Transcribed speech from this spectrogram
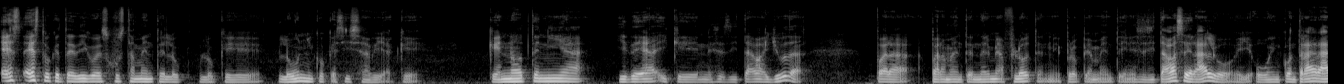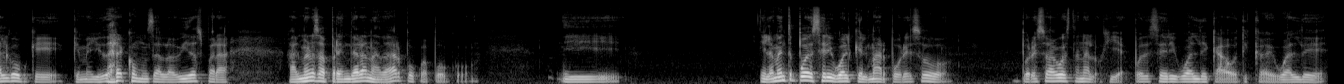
es, esto que te digo es justamente lo, lo, que, lo único que sí sabía, que, que no tenía idea y que necesitaba ayuda para, para mantenerme a flote en mi propia mente. Y necesitaba hacer algo o encontrar algo que, que, me ayudara como salvavidas para al menos aprender a nadar poco a poco. Y, y la mente puede ser igual que el mar, por eso, por eso hago esta analogía. Puede ser igual de caótica, igual de,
